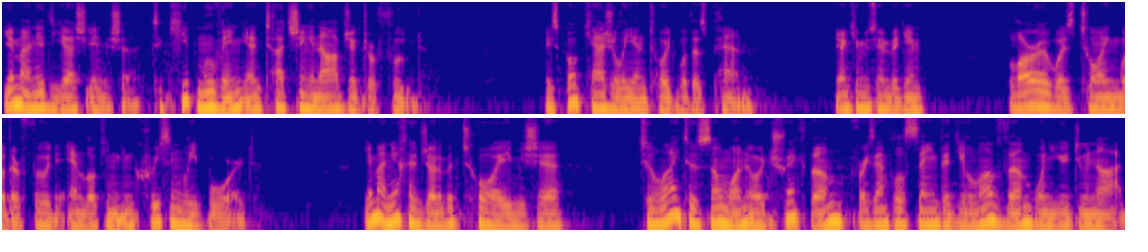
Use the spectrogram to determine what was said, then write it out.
یه معنی دیگهش این میشه to keep moving and touching an object or food He spoke casually and toyed with his pen یعنی که میتونیم بگیم Laura was toying with her food and looking increasingly bored. یه معنی خیلی جالب toy میشه to lie to someone or trick them, for example saying that you love them when you do not.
